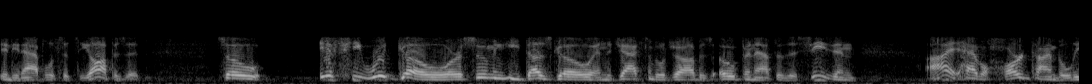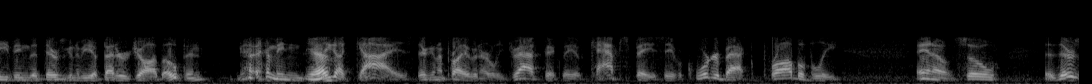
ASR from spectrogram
Indianapolis it's the opposite. So, if he would go, or assuming he does go, and the Jacksonville job is open after this season, I have a hard time believing that there's going to be a better job open I mean, Yeah. they got guys. They're going to probably have an early draft pick. They have cap space. They have a quarterback, probably. You know, so there's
